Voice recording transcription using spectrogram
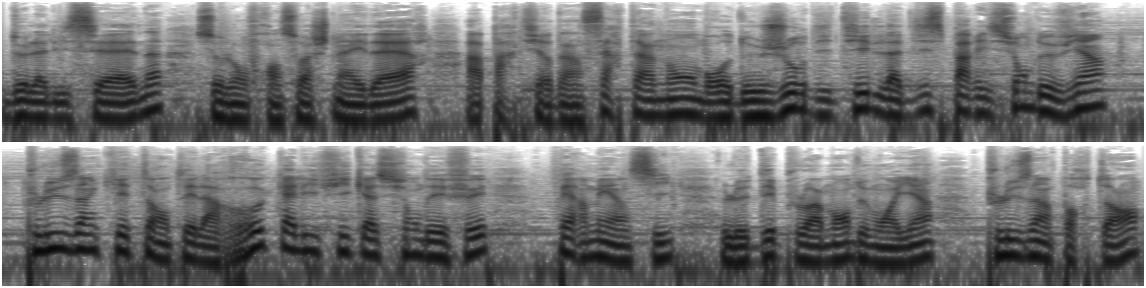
de la lycéenne. Selon François Schneider, à partir d'un certain nombre de jours, dit-il, la disparition devient plus inquiétante et la requalification des faits permet ainsi le déploiement de moyens plus importants.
